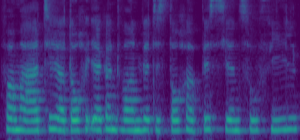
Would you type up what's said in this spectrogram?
Formate, ja doch, irgendwann wird es doch ein bisschen zu viel.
